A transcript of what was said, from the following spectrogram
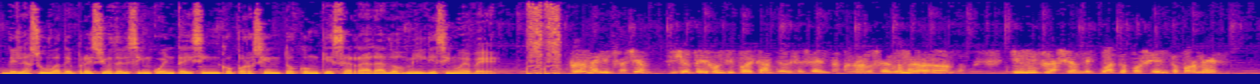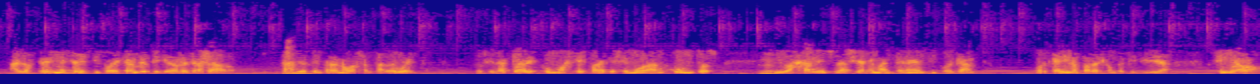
de la suba de precios del 55% con que cerrará 2019. El problema es la inflación. Si yo te digo un tipo de cambio de 60, para no ser número redondo, y una inflación de 4% por mes, a los tres meses el tipo de cambio te queda retrasado tarde o temprano va a saltar de vuelta. Entonces la clave es cómo hacer para que se muevan juntos y bajar la inflación y mantener el tipo de cambio, porque ahí no para competitividad. Si no,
